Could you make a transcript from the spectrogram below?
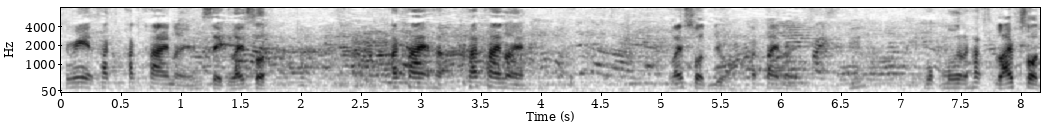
พี่มี่ทักทักทายหน่อยเสกไลฟ์สด ทักทายฮะทักทายหน่อย ไลฟ์สดอยู่ ทักทายหน่อยบกมือนะครับไลฟ์สด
